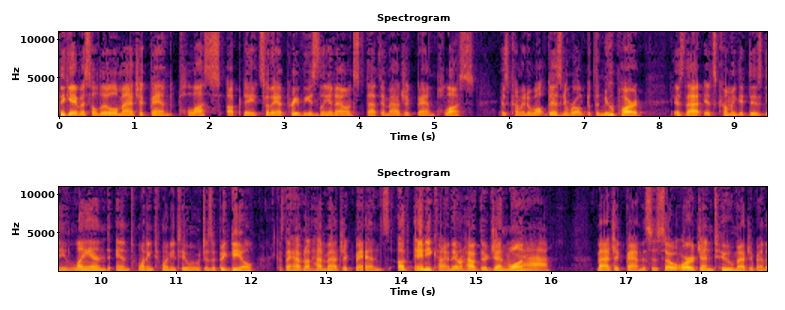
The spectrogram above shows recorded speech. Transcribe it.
They gave us a little Magic Band Plus update. So they had previously Mm-hmm. announced that the Magic Band Plus is coming to Walt Disney World, but the new part is that it's coming to Disneyland in 2022, which is a big deal because they have not had Magic Bands of any kind. They don't have their Gen 1 Mm-hmm. Yeah. Magic Band. This is so, or Gen 2 Magic Band.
